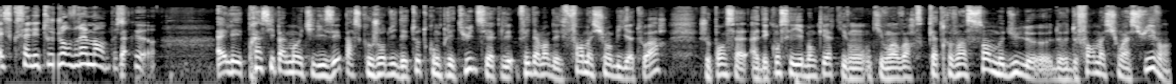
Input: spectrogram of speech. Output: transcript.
est-ce que ça l'est toujours vraiment? Parce bah, que elle est principalement utilisée parce qu'aujourd'hui, des taux de complétude, c'est-à-dire finalement des formations obligatoires. Je pense à, des conseillers bancaires qui vont, qui vont avoir 80, 100 modules de, de formation à suivre.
